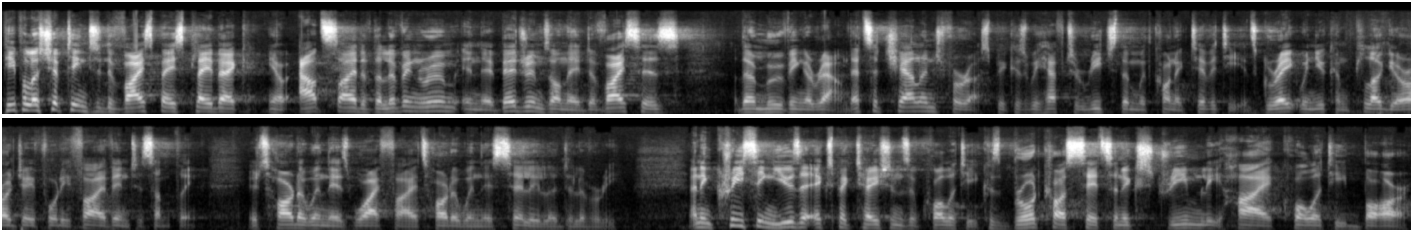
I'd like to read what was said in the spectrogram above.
People are shifting to device-based playback you know, outside of the living room, in their bedrooms, on their devices. They're moving around. That's a challenge for us because we have to reach them with connectivity. It's great when you can plug your RJ45 into something. It's harder when there's Wi-Fi. It's harder when there's cellular delivery. And increasing user expectations of quality because broadcast sets an extremely high quality bar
